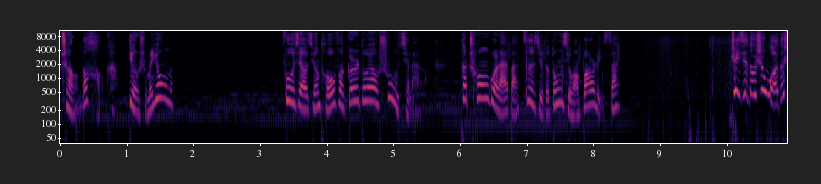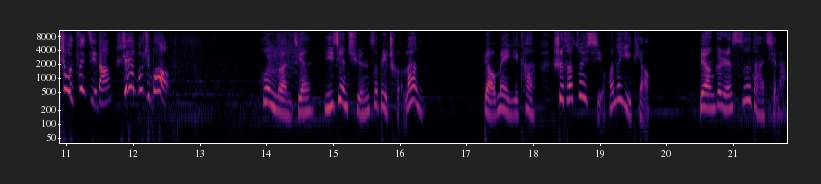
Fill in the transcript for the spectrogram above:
长得好看顶什么用呢？傅小晴头发根儿都要竖起来了，她冲过来把自己的东西往包里塞。这些都是我的，是我自己的，谁也不许碰！混乱间，一件裙子被扯烂了。表妹一看是她最喜欢的一条，两个人厮打起来。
